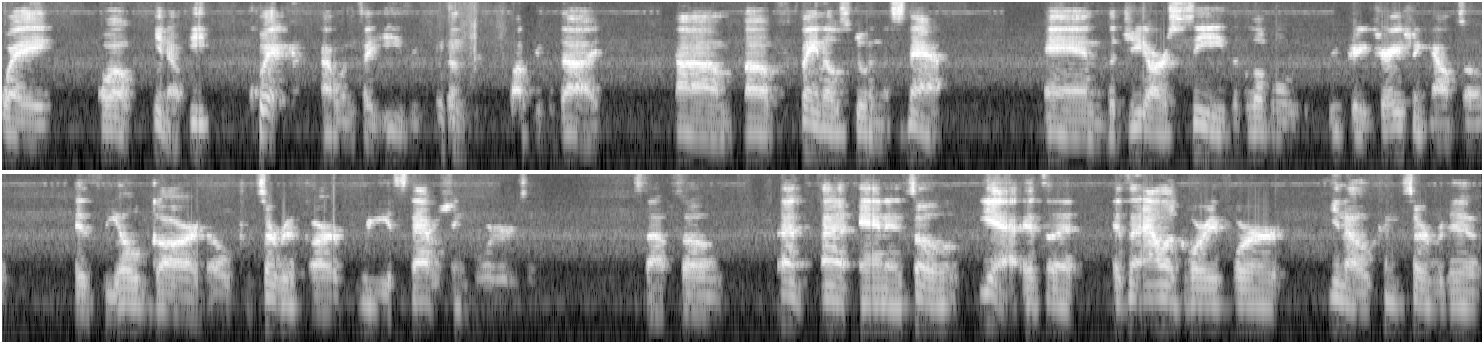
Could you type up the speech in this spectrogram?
way. Well, you know, e- quick. I wouldn't say easy because a lot of people died. Um, of Thanos doing the snap, and the GRC, the Global Repatriation Council, is the old guard, the old conservative guard, reestablishing borders and stuff. So uh, uh, and, and so yeah, it's a it's an allegory for you know conservative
